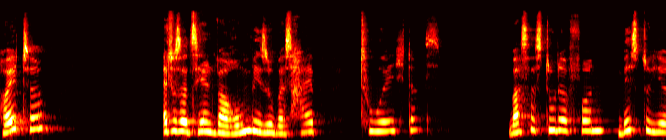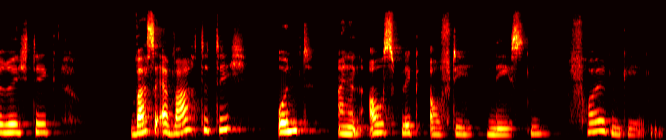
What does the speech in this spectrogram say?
heute etwas erzählen, warum, wieso, weshalb tue ich das? Was hast du davon? Bist du hier richtig? Was erwartet dich? Und einen Ausblick auf die nächsten Folgen geben.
